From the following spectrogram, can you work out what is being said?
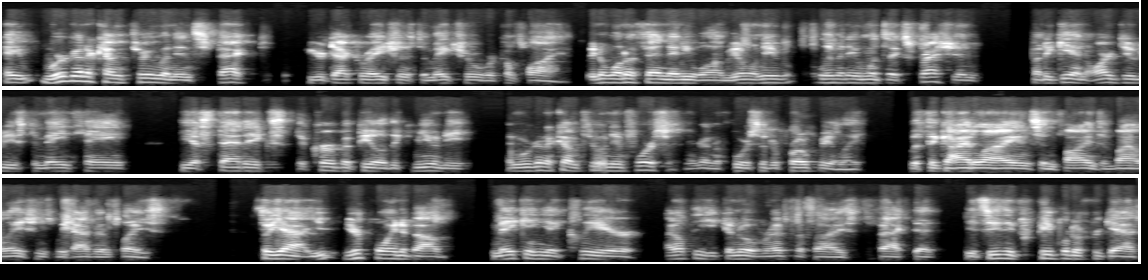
hey, we're going to come through and inspect your decorations to make sure we're compliant. We don't want to offend anyone. We don't want to limit anyone's expression. But again, our duty is to maintain the aesthetics, the curb appeal of the community, and we're going to come through and enforce it. We're going to enforce it appropriately with the guidelines and fines and violations we have in place. So yeah, you, your point about making it clear, I don't think you can overemphasize the fact that it's easy for people to forget,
